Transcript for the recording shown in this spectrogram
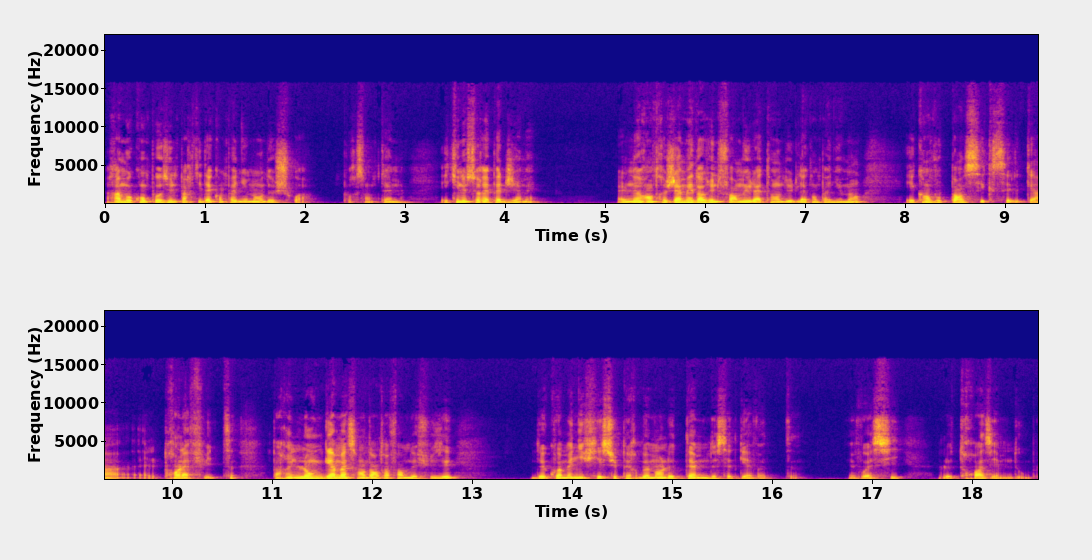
Rameau compose une partie d'accompagnement de choix pour son thème, et qui ne se répète jamais. Elle ne rentre jamais dans une formule attendue de l'accompagnement, et quand vous pensez que c'est le cas, elle prend la fuite par une longue gamme ascendante en forme de fusée, de quoi magnifier superbement le thème de cette gavotte. Et voici le troisième double.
